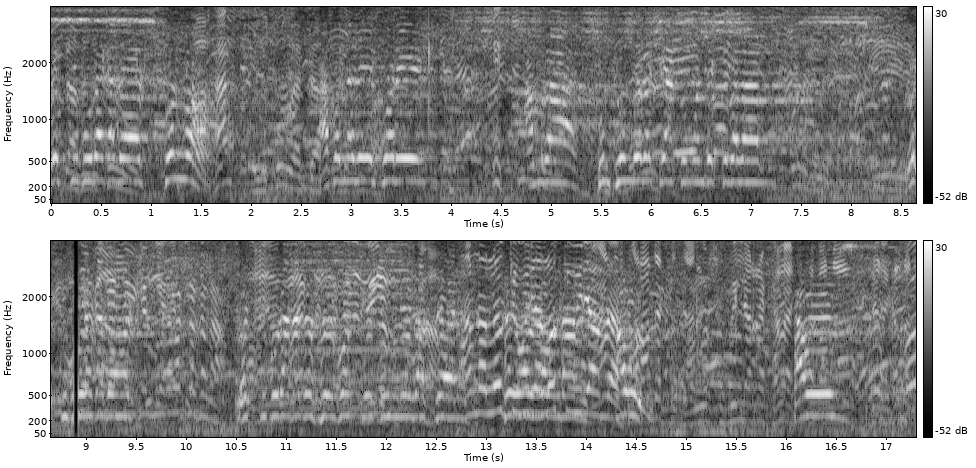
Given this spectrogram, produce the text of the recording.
লক্ষ্মীপুর একাদশ শূন্য? আপনাদের পরে আমরা খুব সুন্দর একটি আক্রমণ দেখতে পেলাম লক্ষ্মীপুর একাদশ লক্ষ্মীপুর একাদশের পক্ষে শূন্য যাচ্ছেন আমরা। লক্ষ্মীপুরে লক্ষ্মীপুরে আমরা সাউল, দেখতেছি আঙ্গুর সুবিল্ডাররা খেলা সাউল ও,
